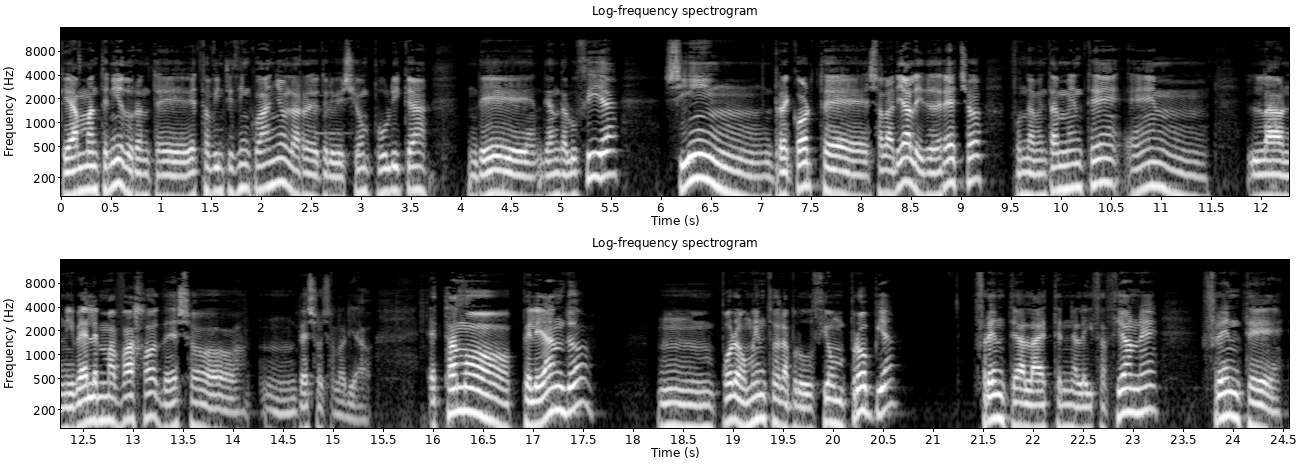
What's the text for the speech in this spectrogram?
que han mantenido durante estos 25 años la radiotelevisión pública de, de Andalucía, sin recortes salariales y de derechos, fundamentalmente en los niveles más bajos de esos, de esos salariados. Estamos peleando mm, por aumento de la producción propia, frente a las externalizaciones, frente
